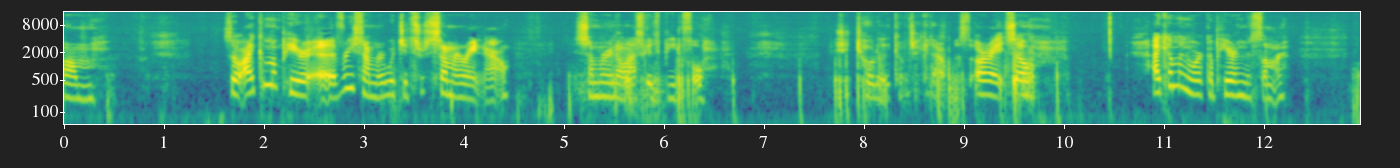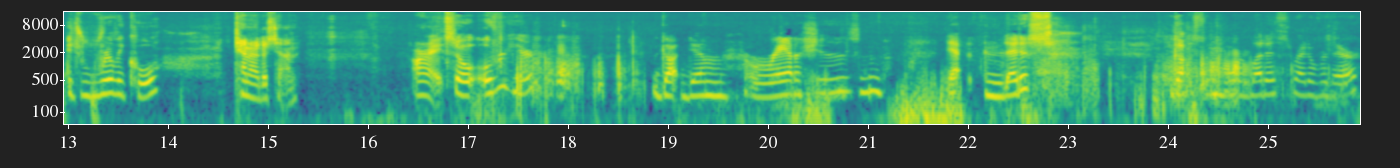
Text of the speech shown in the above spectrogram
um, so I come up here every summer, which it's summer right now. Summer in Alaska is beautiful. You should totally come check it out. All right, so I come and work up here in the summer. It's really cool. 10 out of 10. All right, so over here we got them radishes and that and lettuce. We got some more lettuce right over there.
